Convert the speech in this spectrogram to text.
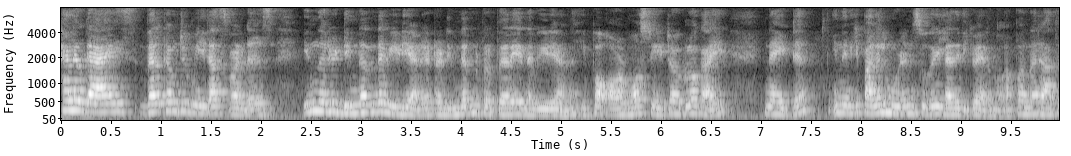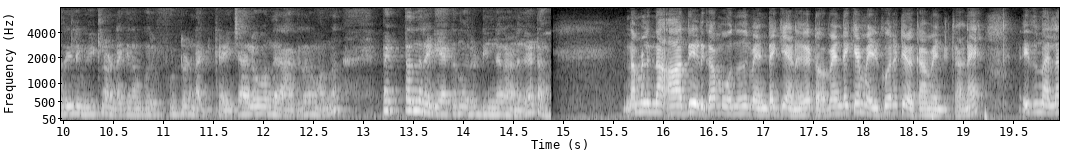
Hello guys welcome to Meera's wonders ഇന്നൊരു ഡിന്നറിന്റെ വീഡിയോ ആണ് കേട്ടോ. ഡിന്നറിന് പ്രിപ്പയർ ചെയ്യുന്ന വീഡിയോ ആണ്. ഇപ്പോൾ ഓൾമോസ്റ്റ് എയ്റ്റ് ഓ ക്ലോക്ക് ആയി. നൈറ്റ് ഇന്ന് എനിക്ക് പകൽ മുഴുവൻ സുഖമില്ലാതിരിക്കുമായിരുന്നു അപ്പോൾ എന്നാൽ രാത്രിയിൽ വീട്ടിലുണ്ടാക്കി നമുക്കൊരു ഫുഡ് ഉണ്ടാക്കി കഴിച്ചാലോ എന്നൊരു ആഗ്രഹം വന്ന് പെട്ടെന്ന് റെഡിയാക്കുന്ന ഒരു ഡിന്നറാണ് കേട്ടോ. നമ്മൾ ഇന്ന് ആദ്യം എടുക്കാൻ പോകുന്നത് വെണ്ടയ്ക്കയാണ് കേട്ടോ. വെണ്ടയ്ക്ക മെഴുക്കുരട്ടി വെക്കാൻ വേണ്ടിയിട്ടാണ്. ഇത് നല്ല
